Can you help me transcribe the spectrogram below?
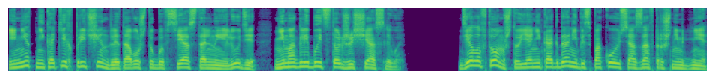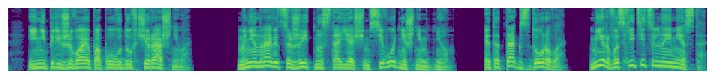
И нет никаких причин для того, чтобы все остальные люди не могли быть столь же счастливы. Дело в том, что я никогда не беспокоюсь о завтрашнем дне и не переживаю по поводу вчерашнего. Мне нравится жить настоящим сегодняшним днем. Это так здорово. Мир – восхитительное место.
